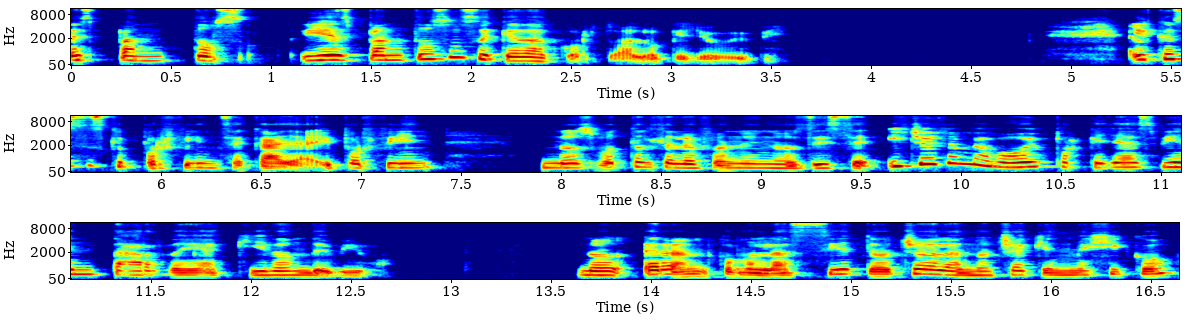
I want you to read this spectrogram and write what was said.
espantoso. Y espantoso se queda corto a lo que yo viví. El caso es que por fin se calla y por fin nos bota el teléfono y nos dice, y yo ya me voy porque ya es bien tarde aquí donde vivo. No, eran como las 7, 8 de la noche aquí en México,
